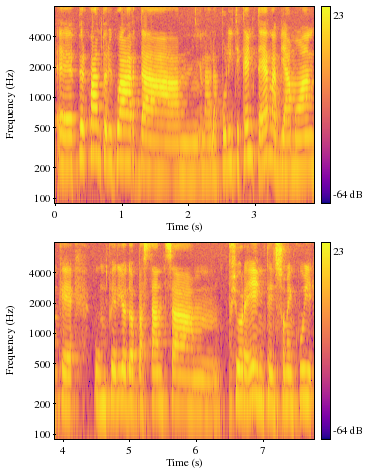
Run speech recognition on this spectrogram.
Eh, per quanto riguarda mh, la, la, politica interna abbiamo anche un periodo abbastanza mh, fiorente, insomma, in cui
